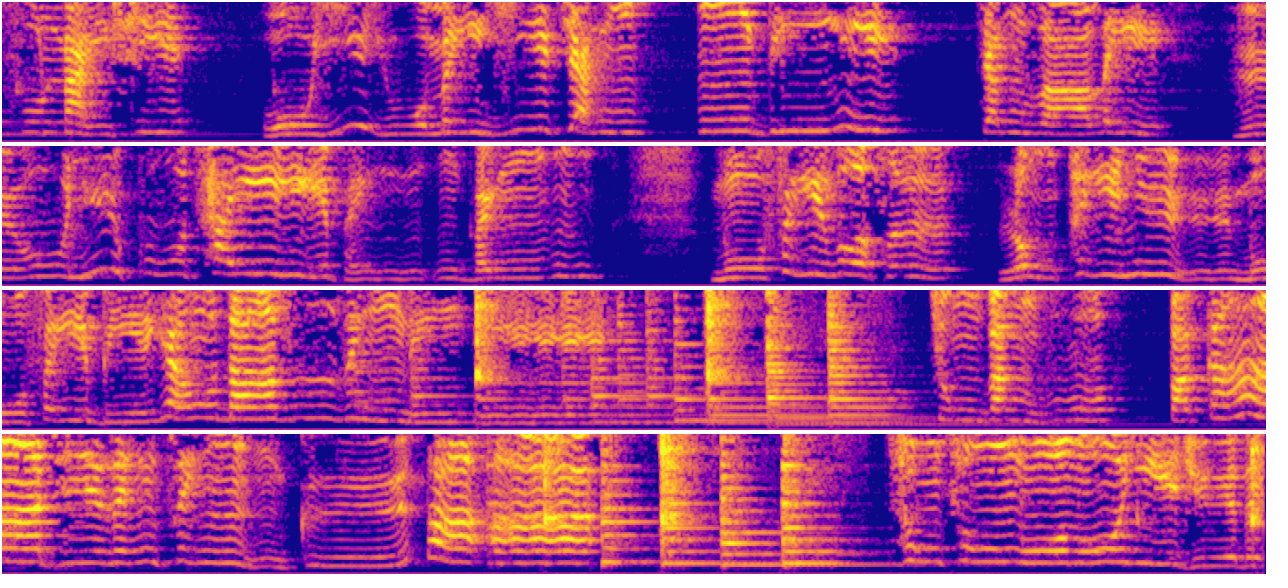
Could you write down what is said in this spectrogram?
夫乃些何以愚梅一将敌，将上来，妇女姑才平平。莫非我是龙腿女？莫非别有大事人哩？中房府八家几人真敢打？匆匆忙忙一决定，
